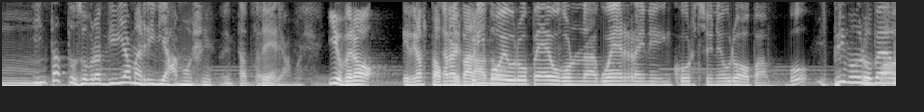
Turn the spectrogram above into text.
Mm, Intanto sopravviviamo, arriviamoci. intanto Sì. arriviamoci. Io però in realtà ho Sarà il preparato primo europeo con la guerra in, in corso in Europa? Boh. Il primo europeo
